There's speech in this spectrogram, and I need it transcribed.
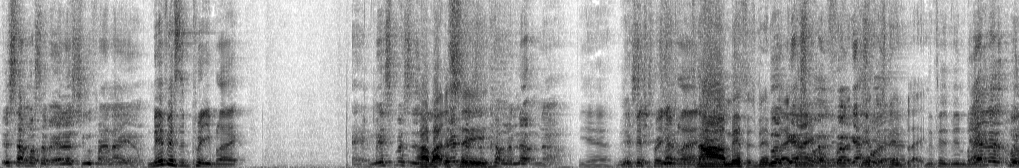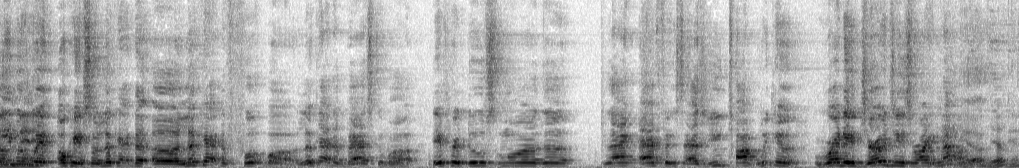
this is how much of an LSU fan I am. Memphis is pretty black. And Memphis is, I'm about to Memphis say- is coming up now. Yeah, This Memphis is pretty black. black. Nah, Memphis been But black. guess I ain't what? gonna But guess Memphis what? been black. Memphis been black. Look, but even with okay, so look at the uh, look at the football, look at the basketball. They produce more of the black athletes as you talk. We can wear their jerseys right now. Yeah. Yeah.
